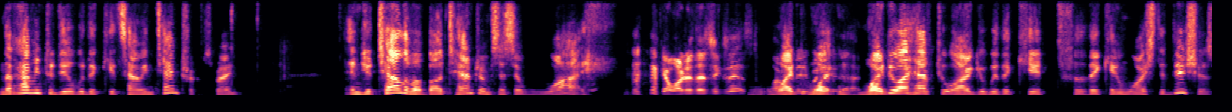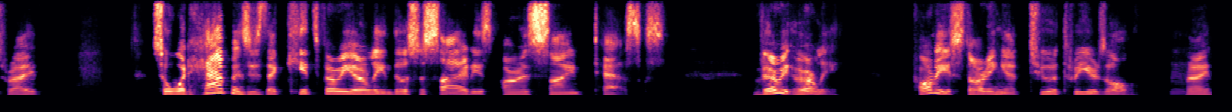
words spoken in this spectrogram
not having to deal with the kids having tantrums right and you tell them about tantrums and say why yeah, why do those exist? Why why why, do why do I have to argue with a kid so they can wash the dishes, right? So what happens is that kids very early in those societies are assigned tasks very early, probably starting at two or three years old, hmm. right?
